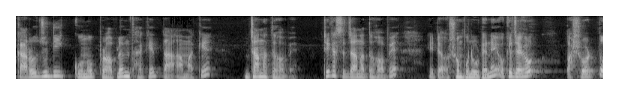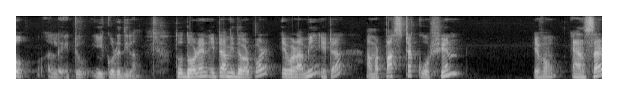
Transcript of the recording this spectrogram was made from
কারও যদি কোনো প্রবলেম থাকে তা আমাকে জানাতে হবে। ঠিক আছে? জানাতে হবে। এটা সম্পূর্ণ উঠে নেই। ওকে, যাই হোক পাসওয়ার্ড তো একটু ই করে দিলাম। তো ধরেন এটা আমি দেওয়ার পর এবার আমি এটা আমার পাঁচটা কোশ্চেন এবং অ্যান্সার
